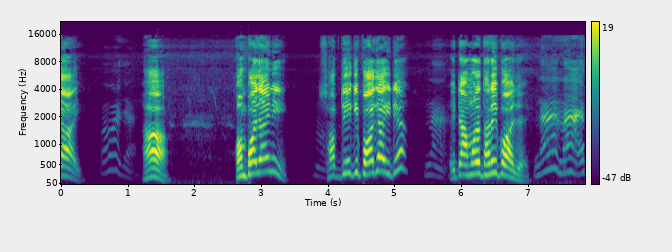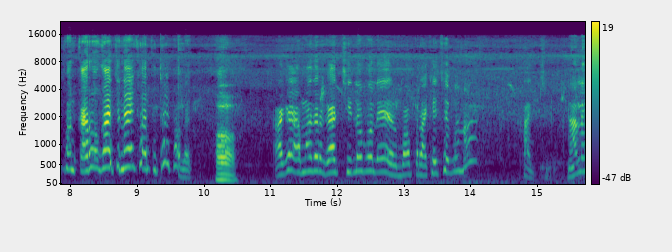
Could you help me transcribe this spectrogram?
যায়। পাওয়া যায়। হ্যাঁ। কম পাওয়া যায়নি? সব দিকে কি পাওয়া যায় এটা? না। এটা আমাদের ধারেই পাওয়া যায়। না না এখন কারও গাছ নাই খা কোথায় পাবে? হ্যাঁ। আগে আমাদের গাছ ছিল বলে বাপ রাখেছে বলে খাচ্ছে। নাহলে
